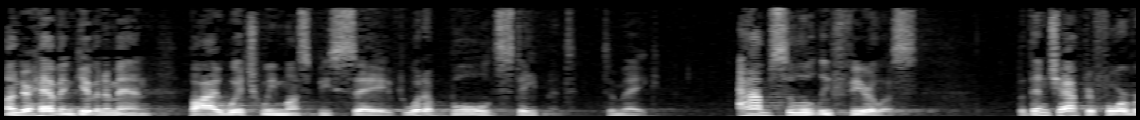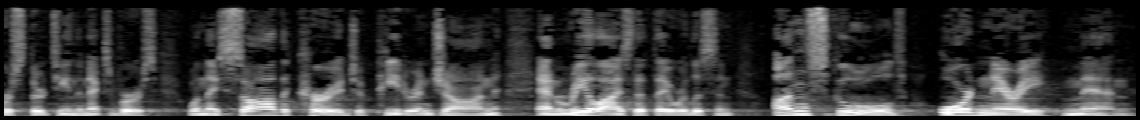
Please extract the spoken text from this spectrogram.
under heaven given to men by which we must be saved. What a bold statement to make absolutely fearless. But then, chapter 4, verse 13, the next verse, when they saw the courage of Peter and John and realized that they were, listen, unschooled, ordinary men,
